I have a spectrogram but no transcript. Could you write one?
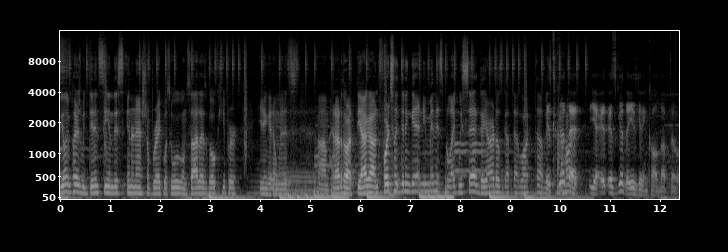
the only players we didn't see in this international break was Hugo Gonzalez, goalkeeper. He didn't get no minutes. Um, Gerardo Arteaga unfortunately didn't get any minutes, but like we said, Gallardo's got that locked up. It's, It's, good hard. that yeah, it, it's good that he's getting called up though.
